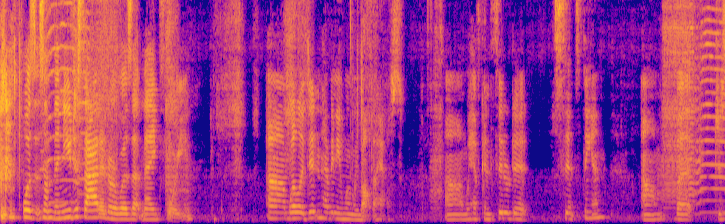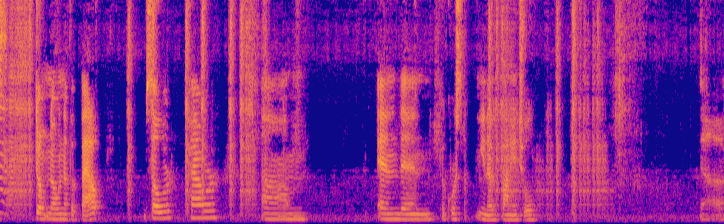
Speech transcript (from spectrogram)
was it something you decided or was that made for you? Um, well, it didn't have any when we bought the house. Um, we have considered it since then, um, but just don't know enough about solar power. Um, and then, of course, you know, financial. Uh,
